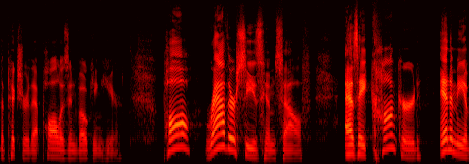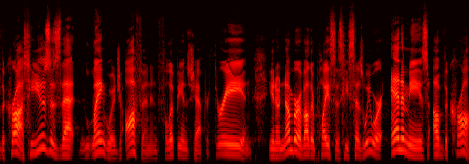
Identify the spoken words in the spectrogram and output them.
the picture that Paul is invoking here. Paul rather sees himself as a conquered enemy of the cross. He uses that language often in Philippians chapter 3 and you know a number of other places. He says we were enemies of the cross.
